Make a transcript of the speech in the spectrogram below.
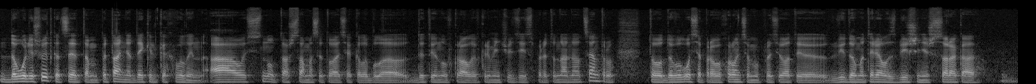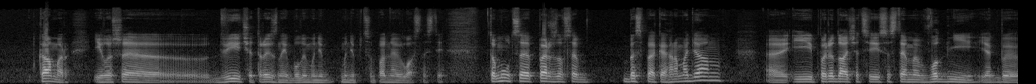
доволі швидко. Це там питання декілька хвилин. А ось ну та ж сама ситуація, коли була дитину вкрали в Кремінчуці з перитонального центру, то довелося правоохоронцям опрацювати відеоматеріали з більше ніж 40 камер, і лише е, дві чи три з них були муні- муніципальної власності. Тому це перш за все безпека громадян. Е, І передача цієї системи в одні якби,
